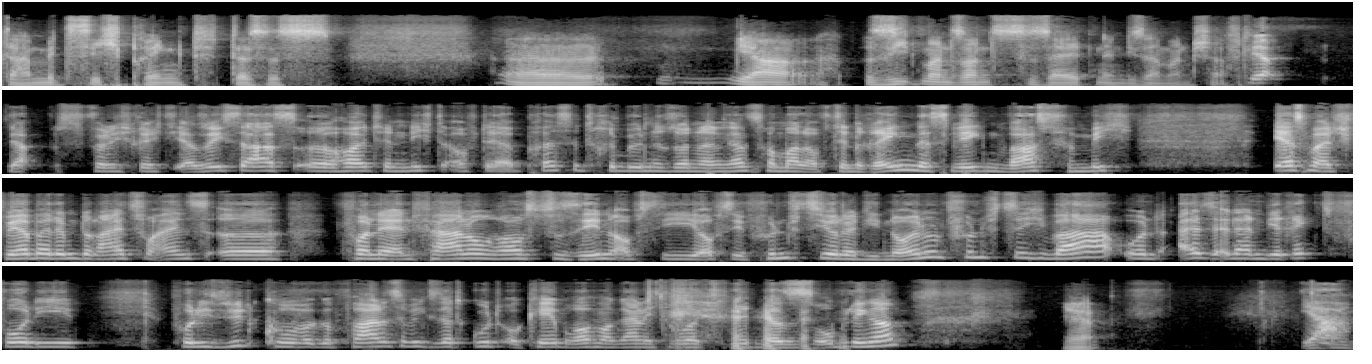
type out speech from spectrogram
da mit sich bringt, das ist, äh, ja, sieht man sonst zu selten in dieser Mannschaft. Ja, ja, ist völlig richtig. Also ich saß äh, heute nicht auf der Pressetribüne, sondern ganz normal auf den Rängen. Deswegen war es für mich erstmal schwer bei dem 3 zu 1 äh, von der Entfernung raus zu sehen, ob sie, ob sie 50 oder die 59 war. Und als er dann direkt vor die, vor die Südkurve gefahren ist, habe ich gesagt, gut, okay, brauchen wir gar nicht drüber zu reden, das ist Oblinger. ja. Ja,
